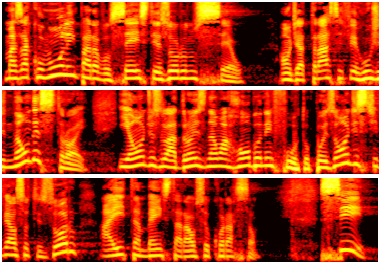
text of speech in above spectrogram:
mas acumulem para vocês tesouro no céu, onde a traça e ferrugem não destrói, e onde os ladrões não arrombam nem furtam, pois onde estiver o seu tesouro, aí também estará o seu coração. Se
